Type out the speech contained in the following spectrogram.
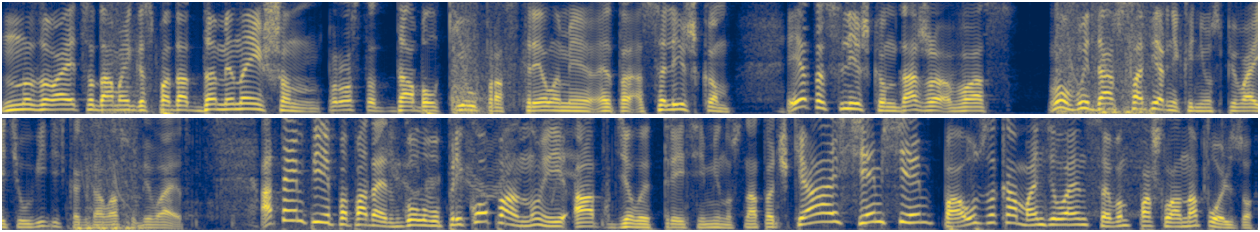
называется, дамы и господа, Domination. Просто double kill прострелами. Это слишком. Это слишком. Даже вас ну, вы даже соперника не успеваете увидеть, когда вас убивают. А Темпи попадает в голову прикопа. Ну и Ад делает третий минус на точке А. 7-7. Пауза команде Lion 7 пошла на пользу.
